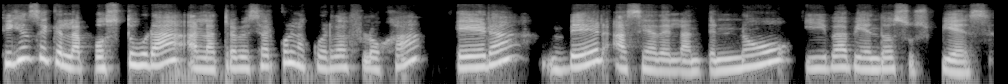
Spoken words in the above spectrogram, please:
Fíjense que la postura al atravesar con la cuerda floja era ver hacia adelante, no iba viendo sus pies.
